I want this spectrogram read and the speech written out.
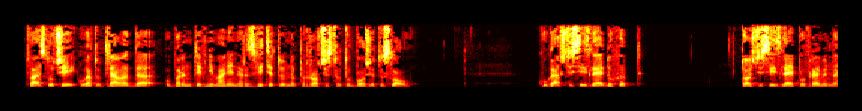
Това е случай, когато трябва да обърнете внимание на развитието на пророчеството в Божието Слово. Кога ще се излее духът? Той ще се излее по време на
